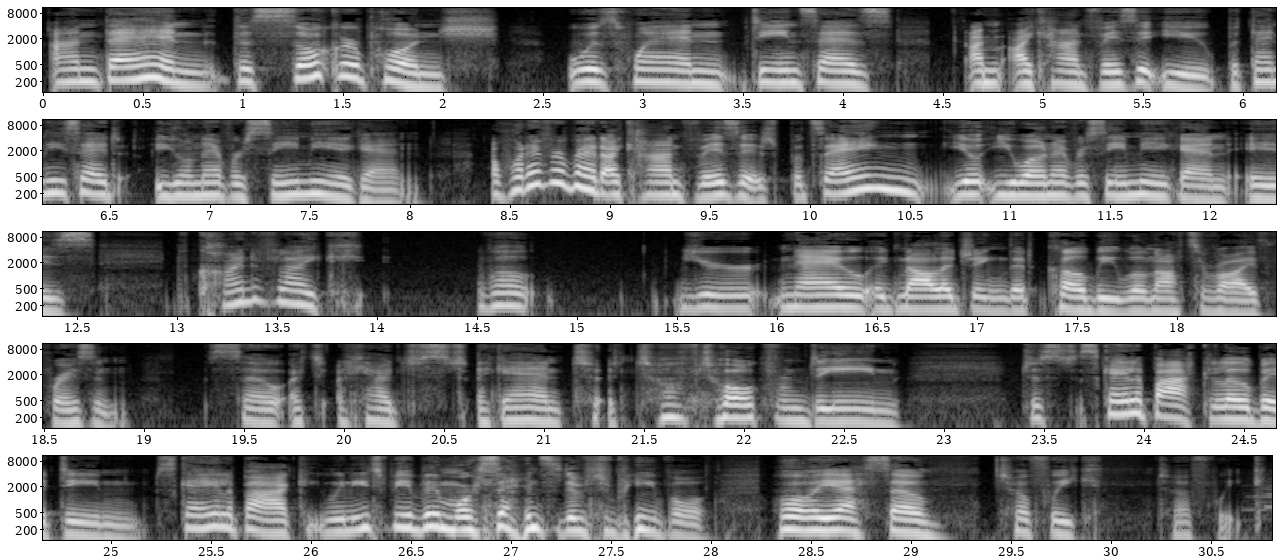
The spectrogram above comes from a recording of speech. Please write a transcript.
and then the sucker punch was when Dean says, I'm, I can't visit you. But then he said, You'll never see me again. Whatever about I can't visit, but saying you, you won't ever see me again is kind of like, well, you're now acknowledging that Colby will not survive prison. So I, I just, again, t- tough talk from Dean just scale it back a little bit, Dean. Scale it back. We need to be a bit more sensitive to people. Oh, yeah, so tough week. Tough week.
